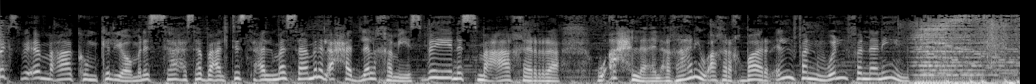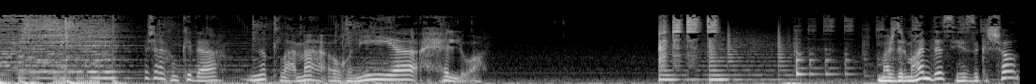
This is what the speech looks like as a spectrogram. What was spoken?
Mix PM معاكم كل يوم من الساعة 7 ل 9 المساء من الأحد للخميس. بنسمع آخر وأحلى الأغاني وآخر أخبار الفن والفنانين. إيش رأيكم كذا نطلع مع أغنية حلوة؟ ماجد المهندس يهزك الشوق.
